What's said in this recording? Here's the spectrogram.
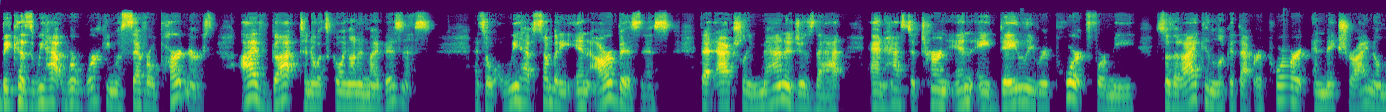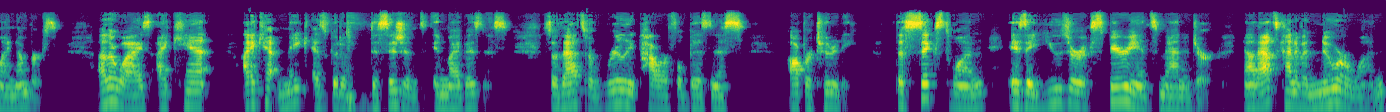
because we have we're working with several partners. I've got to know what's going on in my business. And so we have somebody in our business that actually manages that and has to turn in a daily report for me so that I can look at that report and make sure I know my numbers. Otherwise, I can't I can't make as good of decisions in my business. So that's a really powerful business opportunity. The sixth one is a user experience manager. Now that's kind of a newer one.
